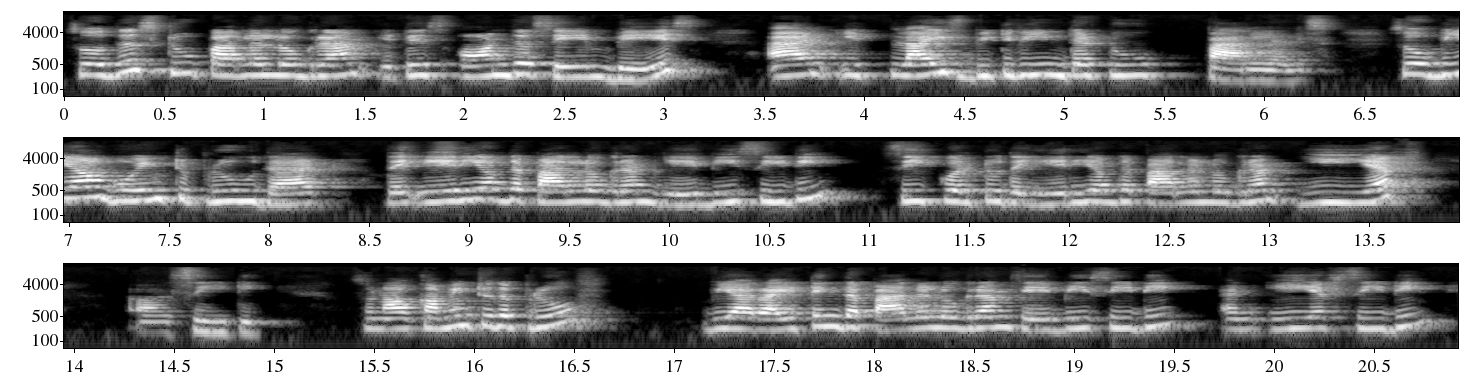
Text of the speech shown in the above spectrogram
So this two parallelogram it is on the same base and it lies between the two parallels. So we are going to prove that the area of the parallelogram ABCD equal to the area of the parallelogram EFCD. Uh, so now coming to the proof, we are writing the parallelograms ABCD and EFCD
